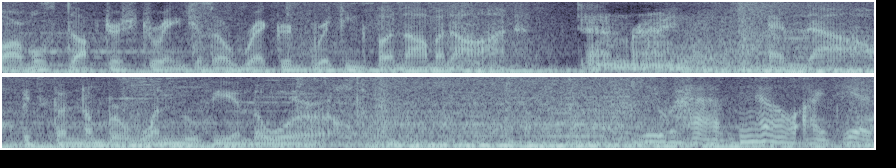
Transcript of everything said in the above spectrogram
Marvel's Doctor Strange is a record breaking phenomenon. Damn right. And now it's the number one movie in the world. You have no idea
